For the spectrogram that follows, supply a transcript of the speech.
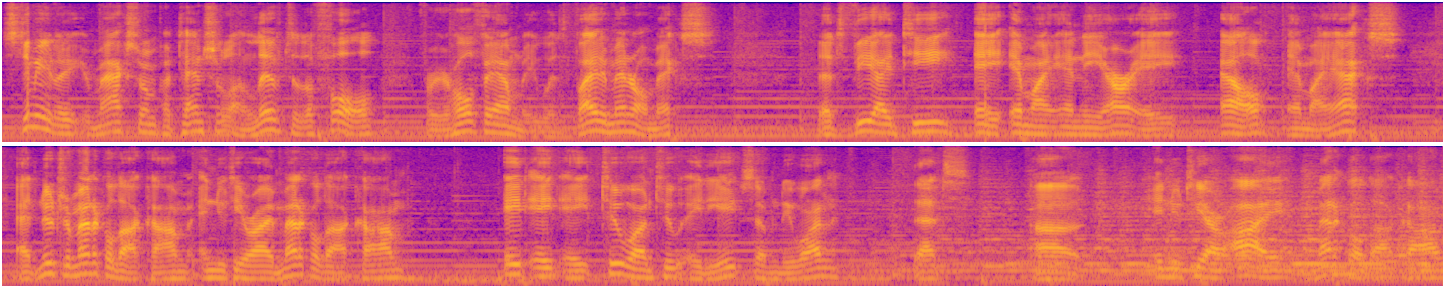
Stimulate your maximum potential and live to the full for your whole family with Vitamineral Mix. That's V I T A M I N E R A L M I X at NutriMedical.com and NutriMedical.com 888-212-8871. That's uh, NUTRIMedical.com,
